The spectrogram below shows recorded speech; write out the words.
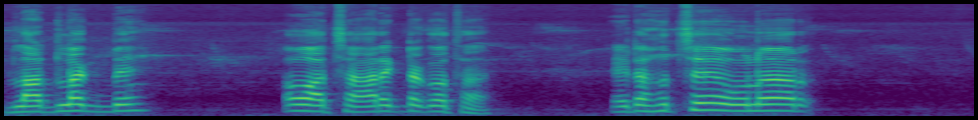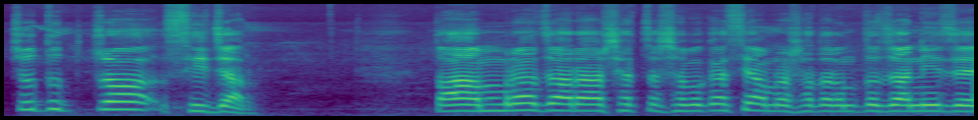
ব্লাড লাগবে? ও আচ্ছা আরেকটা কথা। এটা হচ্ছে ওনার চতুর্থ সিজার তো আমরা যারা স্বেচ্ছাসেবক আছি, আমরা সাধারণত জানি যে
